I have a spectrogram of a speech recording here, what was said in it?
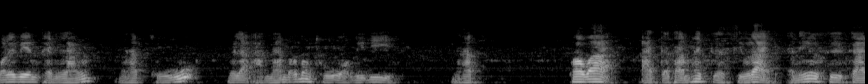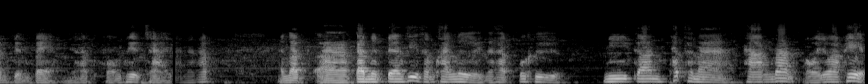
บริเวณแผ่นหลังนะครับ ถูเวลาอาบน้ำเราก็ต้องถูออกดีๆนะครับ เพราะว่าอาจจะทำให้เกิดสิวได้ อันนี้ก็คือการเปลี่ยนแปลงนะครับของเพศชายนะครับ อันดับการเปลี่ยนแปลงที่สำคัญเลยนะครับ ก็คือ มีการพัฒนาทางด้านอวัยวะเพศ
